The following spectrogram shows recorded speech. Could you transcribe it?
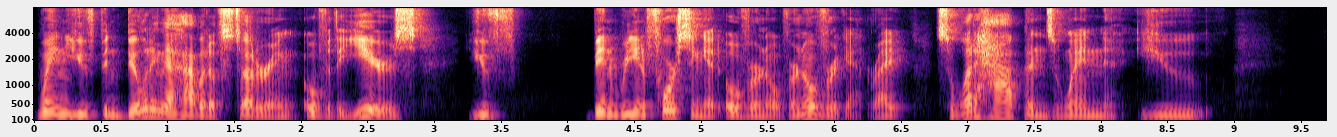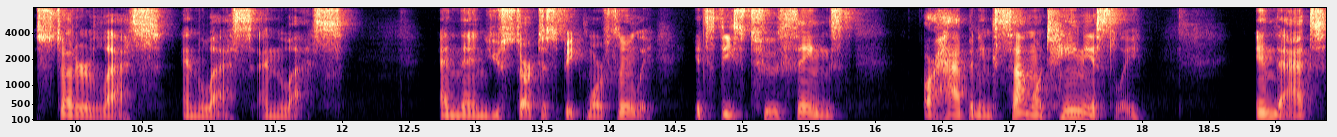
When you've been building the habit of stuttering over the years, you've been reinforcing it over and over and over again, right? So what happens when you stutter less and less and less? and then you start to speak more fluently. It's these two things are happening simultaneously in that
